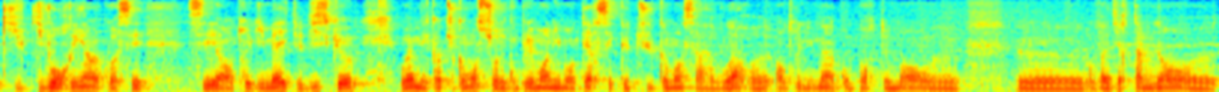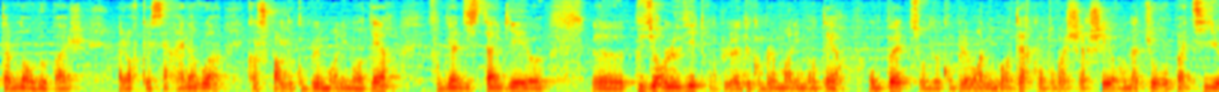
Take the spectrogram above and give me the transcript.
qui, qui vaut rien, quoi. C'est c'est entre guillemets, ils te disent que ouais, mais quand tu commences sur les compléments alimentaires, c'est que tu commences à avoir entre guillemets un comportement, euh, euh, on va dire t'amenant, t'amenant au dopage. Alors que ça n'a rien à voir. Quand je parle de compléments alimentaires, il faut bien distinguer plusieurs leviers de, de, compléments alimentaires. On peut être sur le complément alimentaire quand on va chercher en naturopathie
